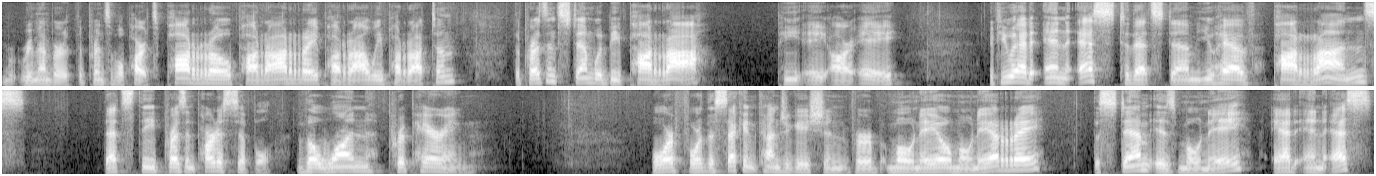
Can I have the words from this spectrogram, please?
Remember the principal parts. Paro, parare, paravi, paratum. The present stem would be para, P A R A. If you add ns to that stem, you have parans. That's the present participle, the one preparing. Or for the second conjugation verb moneo monere, the stem is mone, add ns,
